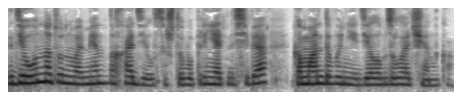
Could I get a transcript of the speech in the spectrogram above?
где он на тот момент находился, чтобы принять на себя командование делом Золоченко.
